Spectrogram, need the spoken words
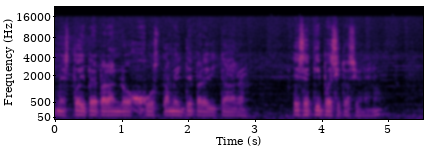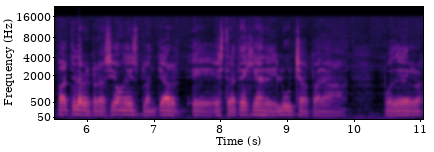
me estoy preparando justamente para evitar ese tipo de situaciones. Parte de la preparación es plantear eh, estrategias de lucha para poder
